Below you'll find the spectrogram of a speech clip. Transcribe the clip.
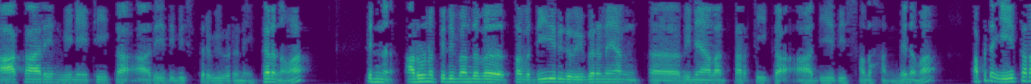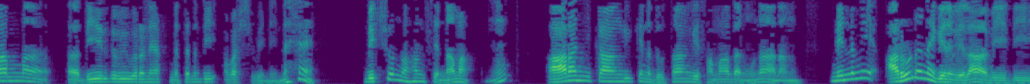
ආකාරයෙන් විනේ ටීකා ආදීදී විස්තර විවරණය කරනවා. ඉතින් අරුණ පිළිබඳව තව දීර්ඝ විවරණයන් විනයාලංකාර ටීකා ආදීදී සඳහන් වෙනවා. අපිට ඒ තරම්ම දීර්ඝ විවරණයක් මෙතනදී අවශ්‍ය වෙන්නේ නැහැ. භික්ෂුන් වහන්සේ නමක් ආරණ්‍යකාංගික කියන දුතාංගේ සමාදන් වුණා නම් මෙන්න මේ අරුණ නැගෙන වෙලාවේදී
